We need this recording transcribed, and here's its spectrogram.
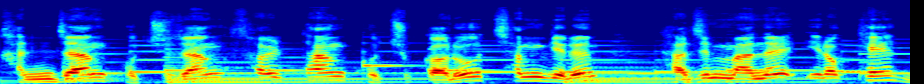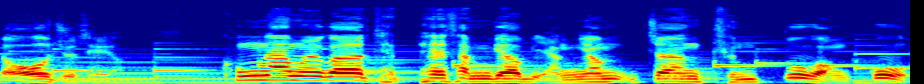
간장, 고추장, 설탕, 고춧가루, 참기름, 다진 마늘 이렇게 넣어주세요. 콩나물과 대패 삼겹 양념장 듬뿍 얹고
